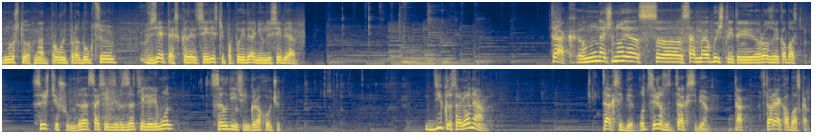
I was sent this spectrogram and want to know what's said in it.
Ну что, надо пробовать продукцию. Взять, так сказать, все риски по поеданию на себя. Так, ну начну я с э, самой обычной этой розовой колбаски. Слышите шум, да? Соседи затели ремонт. Целый день сегодня грохочут. Дико соленая. Так себе. Вот серьезно, так себе. Так, вторая колбаска.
